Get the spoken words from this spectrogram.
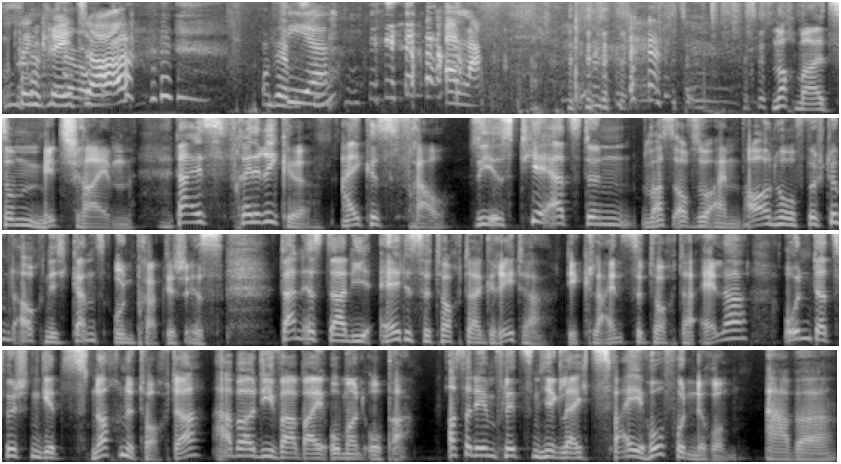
Ich bin Greta. Und wer bist Hier. du? Ella. Nochmal zum Mitschreiben. Da ist Frederike, Eikes Frau. Sie ist Tierärztin, was auf so einem Bauernhof bestimmt auch nicht ganz unpraktisch ist. Dann ist da die älteste Tochter Greta, die kleinste Tochter Ella und dazwischen gibt's noch eine Tochter, aber die war bei Oma und Opa. Außerdem flitzen hier gleich zwei Hofhunde rum. Aber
